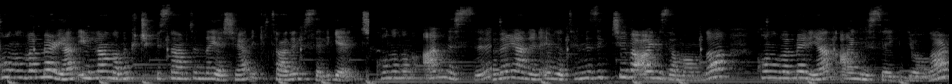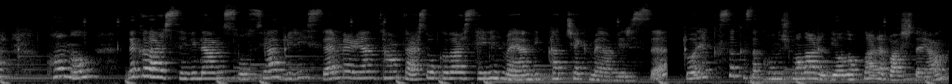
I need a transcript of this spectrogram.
Connell ve Marianne İrlanda'nın küçük bir semtinde yaşayan iki tane liseli genç. Connell'ın annesi Marianne'nin evde temizlikçi ve aynı zamanda Connell ve Marianne aynı liseye gidiyorlar. Connell ne kadar sevilen sosyal biri ise Marianne tam tersi o kadar sevilmeyen, dikkat çekmeyen birisi. Böyle kısa kısa konuşmalarla, diyaloglarla başlayan,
